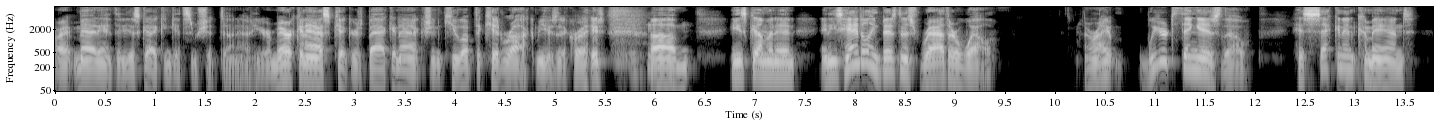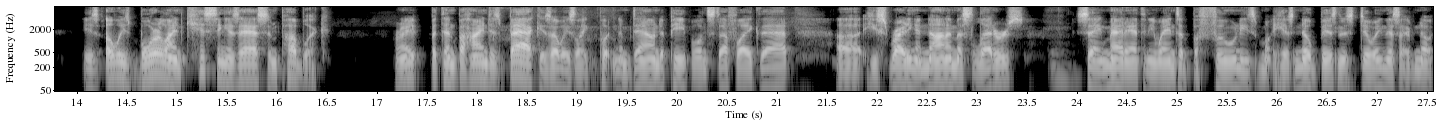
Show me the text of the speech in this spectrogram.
All right, Mad Anthony. This guy can get some shit done out here. American ass kickers back in action. Cue up the Kid Rock music. Right. um, he's coming in and he's handling business rather well. All right. Weird thing is though, his second in command is always borderline kissing his ass in public. Right. But then behind his back is always like putting him down to people and stuff like that. Uh, he's writing anonymous letters saying Mad Anthony Wayne's a buffoon. He's he has no business doing this. I have no,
